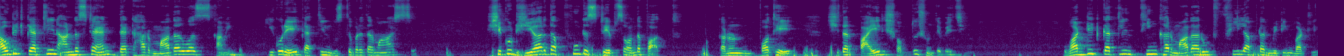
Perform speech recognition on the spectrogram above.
How did Cathleen understand that her mother was coming কী করে ক্যাথলিন বুঝতে পারে তার মা আসছে? She could hear the foot steps on the path কারণ পথে সে তার পায়ের শব্দ শুনতে পেয়েছিল। What did Cathleen think her mother would feel after meeting Bartley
